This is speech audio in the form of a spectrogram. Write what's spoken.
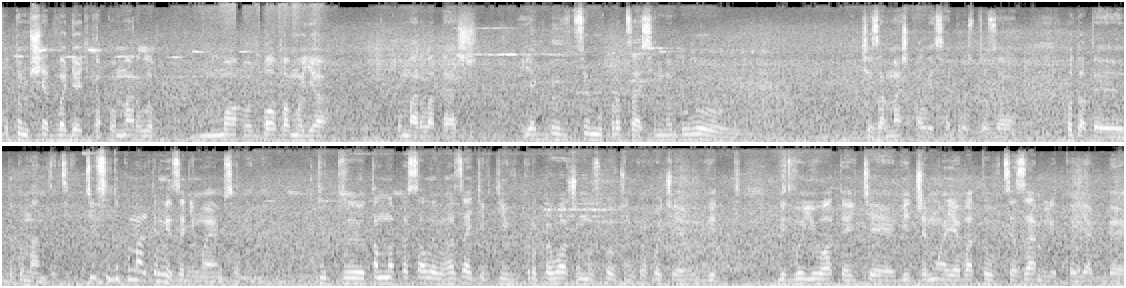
потім ще два дядька померло. Баба моя померла теж. Якби в цьому процесі не було, чи замешкалися просто за подати документи. Ці Ці всі документи ми займаємося ними. Тут е, там написали в газеті, в тій Кропива, що Московченко хоче від, відвоювати чи віджимає в атовця землю, то якби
